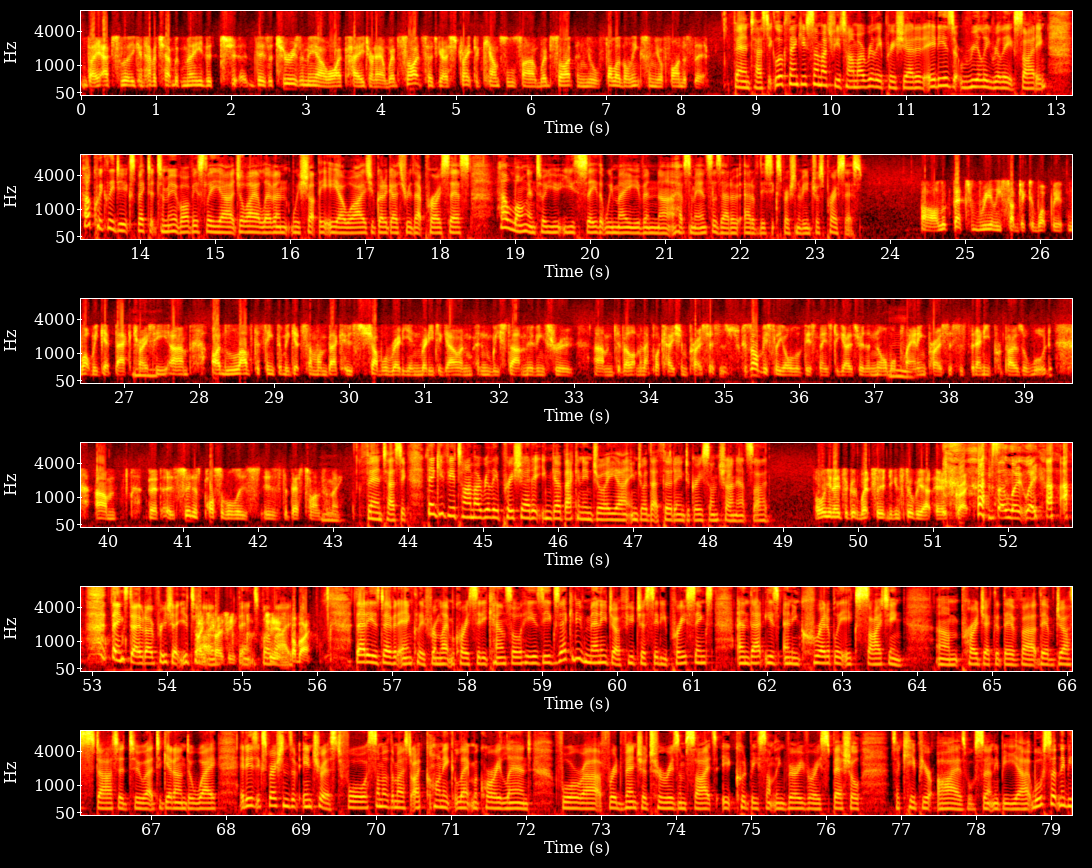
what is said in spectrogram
They absolutely can have a chat with me. There's a Tourism EOI page on our website, so go straight to Council's uh, website and you'll follow the links and you'll find us there. Fantastic. Look, thank you so much for your time. I really appreciate it. It is really, really exciting. How quickly do you expect it to move? Obviously, uh, July 11, we shut the EOIs. You've got to go through that process. How long until you, you see that we may even uh, have some answers out of, out of this expression of interest process? Oh, look, that's really subject to what we what we get back, mm-hmm. Tracy. Um, I'd love to think that we get someone back who's shovel ready and ready to go, and, and we start moving through um, development application processes. Because obviously, all of this needs to go through the normal mm. planning processes that any proposal would. Um, but as soon as possible is is the best time for mm. me. Fantastic. Thank you for your time. I really appreciate it. You can go back and enjoy uh, enjoy that 13 degree sunshine outside. All you need is a good wetsuit and you can still be out there. It's great. Absolutely. Thanks, David. I appreciate your time. Thanks, Tracy. Thanks. Bye-bye. Bye-bye. That is David Antcliff from Lake Macquarie City Council. He is the Executive Manager, Future City Precincts, and that is an incredibly exciting um, project that they've uh, they've just started to uh, to get underway. It is expressions of interest for some of the most iconic Lake Macquarie land for uh, for adventure tourism sites. It could be something very very special. So keep your eyes. We'll certainly be uh, we'll certainly be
